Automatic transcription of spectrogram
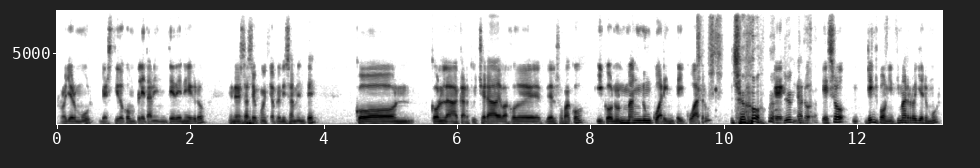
Roger Moore, vestido completamente de negro, en esa secuencia precisamente, con, con la cartuchera debajo de- del sobaco y con un Magnum 44. Yo, Que, yo claro, que eso, James Bond y encima Roger Moore,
